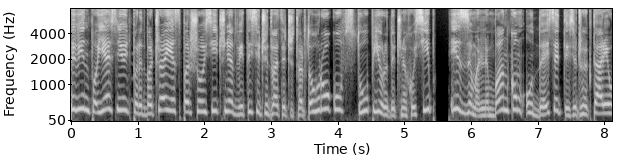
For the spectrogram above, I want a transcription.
Він пояснюють, передбачає з 1 січня 2024 року вступ юридичних осіб із земельним банком у 10 тисяч гектарів.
